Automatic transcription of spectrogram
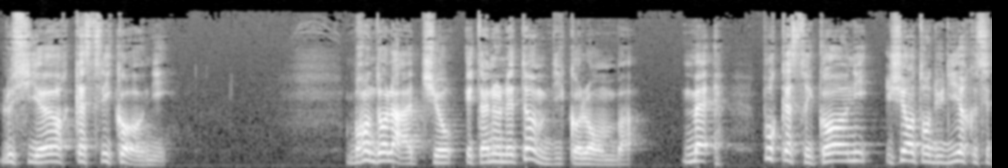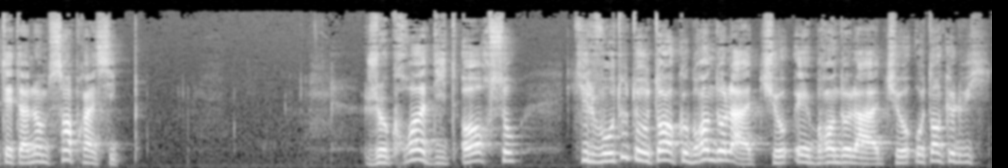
le sieur Castriconi. Brandolaccio est un honnête homme, dit Colomba. Mais, pour Castriconi, j'ai entendu dire que c'était un homme sans principe. Je crois, dit Orso, qu'il vaut tout autant que Brandolaccio et Brandolaccio autant que lui.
